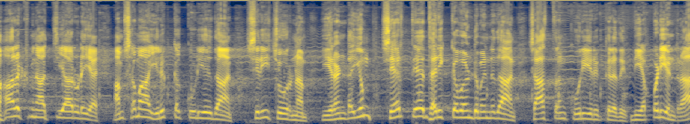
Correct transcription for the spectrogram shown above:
மகாலட்சுமி நாச்சியாருடைய அம்சமாக இருக்கக்கூடியதுதான் ஸ்ரீ சூர்ணம். இரண்டையும் சேர்த்தே தரிக்க வேண்டும் என்றுதான் சாஸ்திரம் கூறியிருக்கிறது. இது எப்படி என்றால்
